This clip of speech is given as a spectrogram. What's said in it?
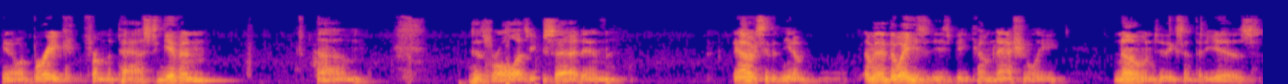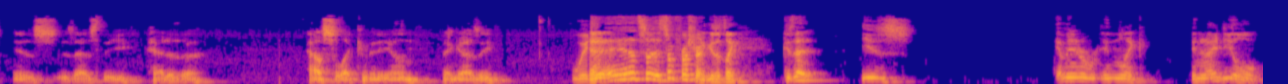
you know a break from the past, given um, his role, as you said, know, obviously you know, I mean the way he's he's become nationally known to the extent that he is is is as the head of the House Select Committee on Benghazi. Which And it's so, it's so frustrating because it's like because that is, I mean, in, in like in an ideal,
